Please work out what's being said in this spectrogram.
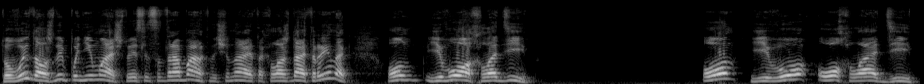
то вы должны понимать, что если Центробанк начинает охлаждать рынок, он его охладит. Он его охладит.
